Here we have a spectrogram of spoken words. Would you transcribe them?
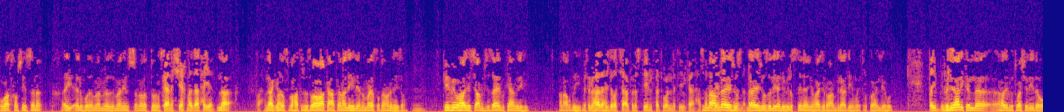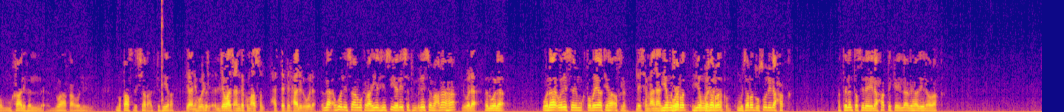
وبعد خمسين سنة أي 1880 استعمرت تونس وكان الشيخ ما زال حيا. لا. لكن أصبحت الفتوى واقعة عليه لأنهم ما يستطيعون الهجرة كيف يهاجر شعب الجزائر بكامله؟ عن أرضه. مثل هذا هجرة شعب فلسطين الفتوى التي كان حصل نعم لا يجوز لا يجوز لأهل فلسطين أن يهاجروا عن بلادهم ويتركوها اليهود طيب فلذلك هذه الفتوى شديدة ومخالفة للواقع مقاصد الشرع الكثيرة يعني هو الجواز عندكم أصل حتى في الحالة الأولى؟ لا هو الإنسان مكره. هي الجنسية ليست ليس معناها الولاء. الولاء. ولا وليس من مقتضياتها أصلا. ليس معناها هي مجرد هي مجرد مجرد وصول إلى حق. أنت لن تصل إلى حقك إلا بهذه الأوراق.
